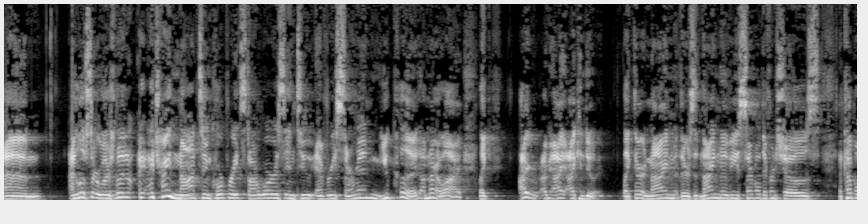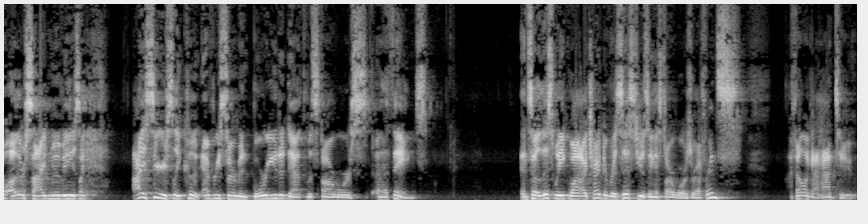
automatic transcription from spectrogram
Um, I love Star Wars, but I, I, try not to incorporate Star Wars into every sermon. You could, I'm not gonna lie. Like, I, I mean, I, I can do it. Like, there are nine, there's nine movies, several different shows, a couple other side movies. Like, I seriously could every sermon bore you to death with Star Wars uh, things. And so this week, while I tried to resist using a Star Wars reference, I felt like I had to.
